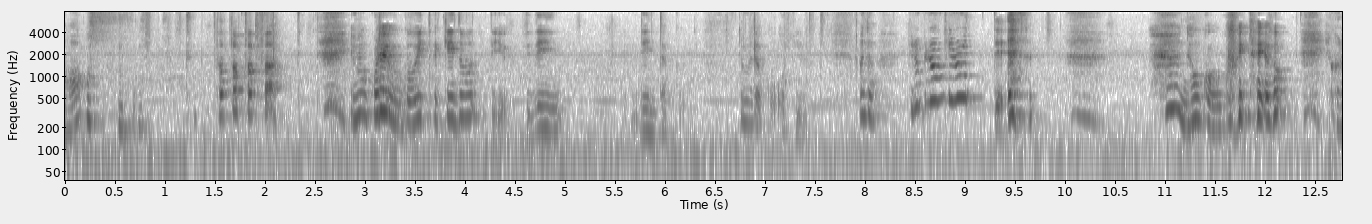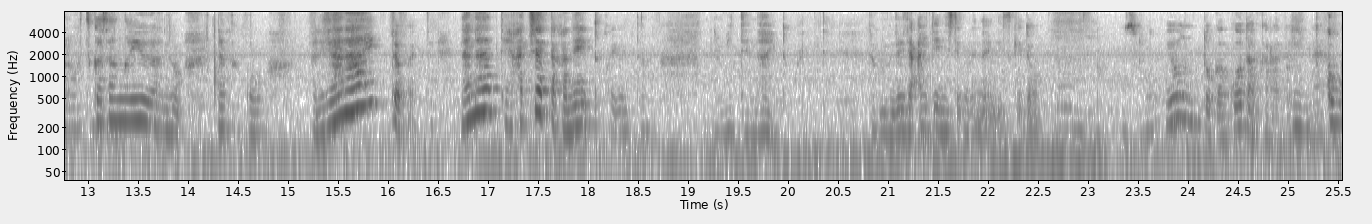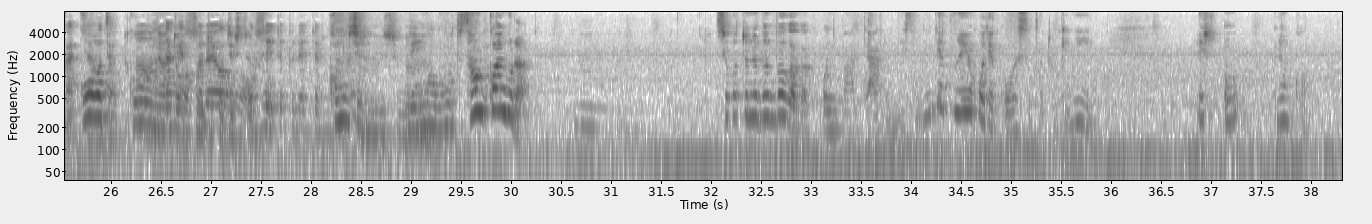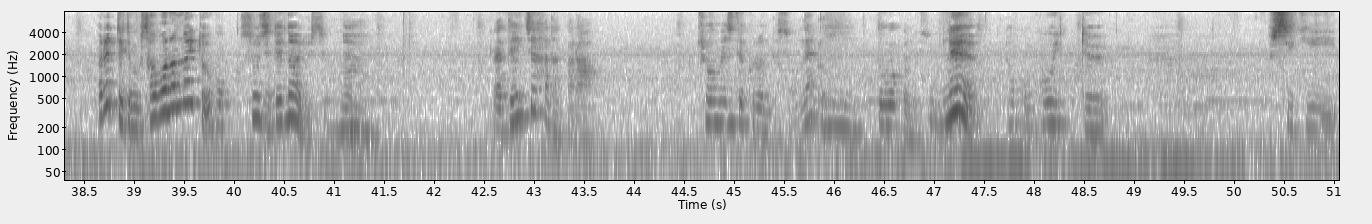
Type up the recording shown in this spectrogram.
パパパパ今これ動いたけどって言って電電卓でまたこう言ってまたピロピロピロって。え なんか動いたよ。だから大塚さんが言うあのなんかこう「あれじゃない?」とか言って「7.8やったかね?」とか言うと「見てない」とか言って。でも全然相手にしてくれないんですけど。そう4とか5だからですね、うん。赤ちゃんは。5だ5あだけどそれをなんとかかんとかでした教えてくれてるかもしれないですよね、うん。今もう3回ぐらい。仕事の文房具がここにバーってあるんですね。でこの横でこうしてた時にえおなんかあれってでも触らないと動く数字出ないですよね、うん、電磁波だから共鳴してくるんですよね。動くんですよね。ねなんか動いて不思議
